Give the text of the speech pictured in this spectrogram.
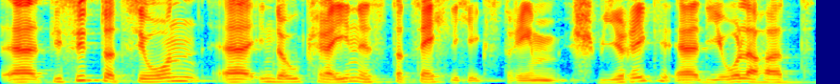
äh, die Situation äh, in der Ukraine ist tatsächlich extrem schwierig. Äh, die Jola hat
